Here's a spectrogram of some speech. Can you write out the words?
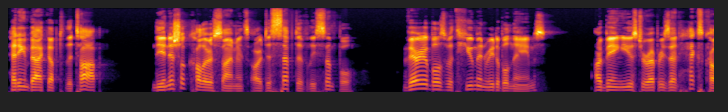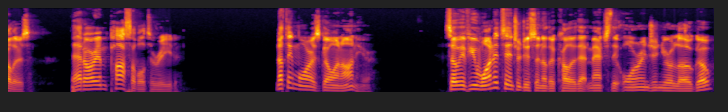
Heading back up to the top, the initial color assignments are deceptively simple. Variables with human-readable names are being used to represent hex colors that are impossible to read. Nothing more is going on here. So if you wanted to introduce another color that matched the orange in your logo,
